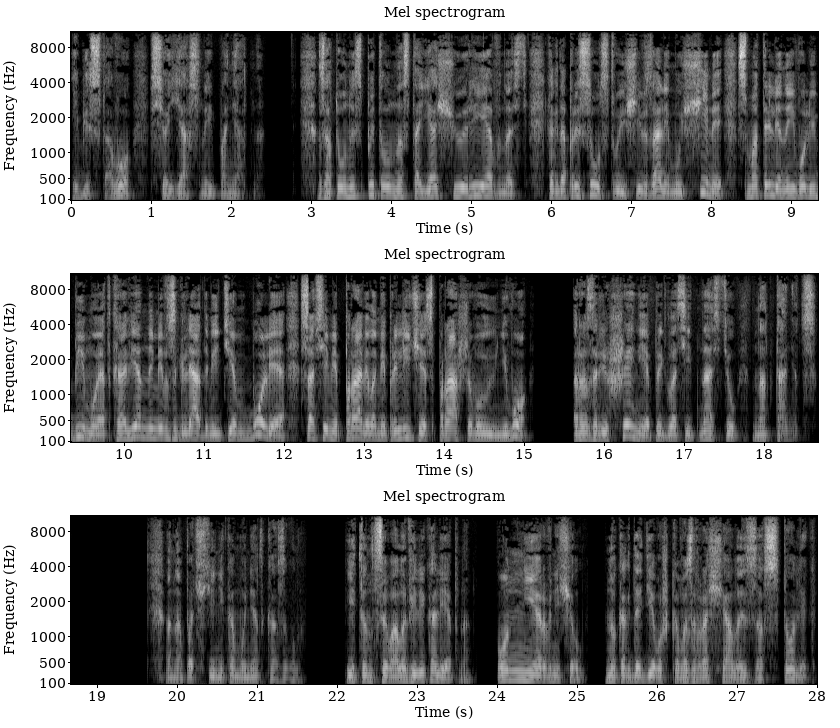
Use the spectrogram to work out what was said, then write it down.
И без того все ясно и понятно. Зато он испытывал настоящую ревность, когда присутствующие в зале мужчины смотрели на его любимую откровенными взглядами, и тем более со всеми правилами приличия спрашивая у него разрешение пригласить Настю на танец. Она почти никому не отказывала и танцевала великолепно. Он нервничал, но когда девушка возвращалась за столик,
